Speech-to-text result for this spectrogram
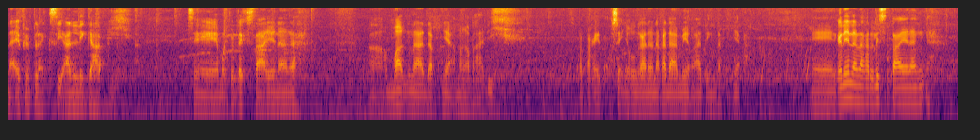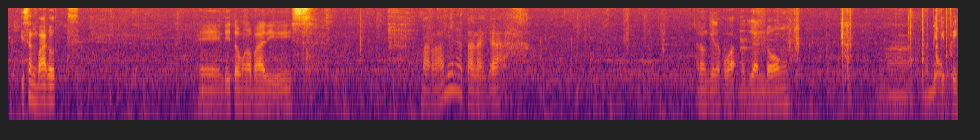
na i-flex si Anli Gapi. Kasi mag-flex tayo ng uh, mag na dap niya mga buddy. Papakita ko sa inyo kung gaano nakadami yung ating dap niya. And kanina nakarelease na tayo ng isang balot. And dito mga buddy is marami na talaga. Anong ginakuha mo dyan, Dong? Mga Tikiti.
